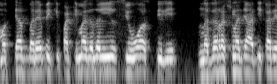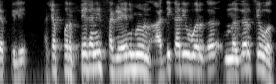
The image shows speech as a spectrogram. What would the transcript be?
मग त्यात बऱ्यापैकी पाठीमागे झालेले सीओ असतील नगर रक्षणाचे अधिकारी असतील अशा प्रत्येकाने सगळ्यांनी मिळून अधिकारी वर्ग नगरसेवक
